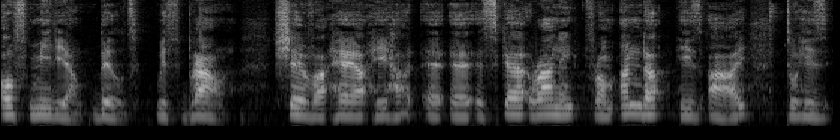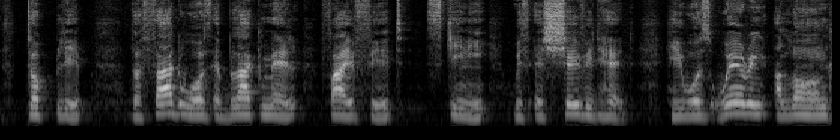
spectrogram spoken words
of medium build, with brown shaver hair. He had a, a, a scar running from under his eye to his top lip. The third was a black male, five feet, skinny, with a shaved head. He was wearing a long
